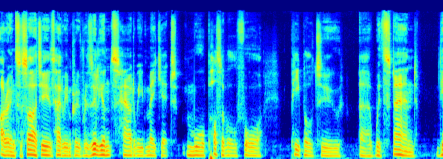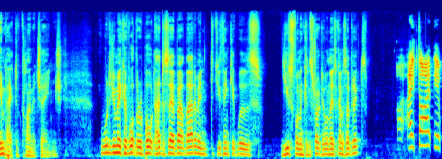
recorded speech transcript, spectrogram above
our own societies? How do we improve resilience? How do we make it more possible for people to uh, withstand the impact of climate change. What did you make of what the report had to say about that? I mean, did you think it was useful and constructive on those kind of subjects? I thought it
